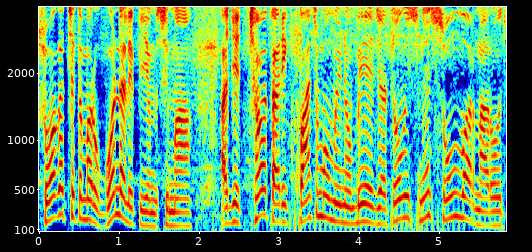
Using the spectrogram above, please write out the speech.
સ્વાગત છે તમારું ગોંડલ એપીએમસીમાં. આજે છ તારીખ પાંચમો મહિનો બે હજાર ચોવીસને સોમવારના રોજ.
